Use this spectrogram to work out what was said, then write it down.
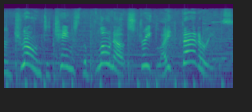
Your drone to change the blown out streetlight batteries.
